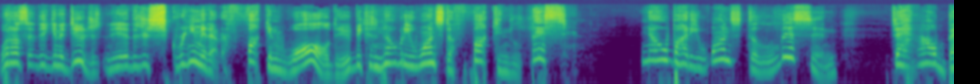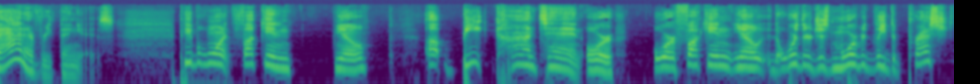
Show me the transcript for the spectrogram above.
what else are they gonna do? Just they're just screaming at a fucking wall, dude, because nobody wants to fucking listen. Nobody wants to listen to how bad everything is. People want fucking, you know, upbeat content or or fucking, you know, or they're just morbidly depressed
